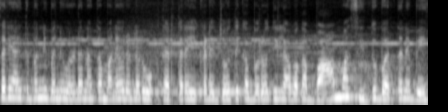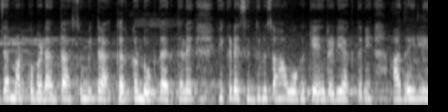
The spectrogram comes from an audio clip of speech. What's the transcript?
ಸರಿ ಆಯಿತು, ಬನ್ನಿ ಬನ್ನಿ, ಹೊರಡೋಣ ಅಂತ ಮನೆಯವರೆಲ್ಲರೂ ಹೋಗ್ತಾ ಇರ್ತಾರೆ. ಈ ಕಡೆ ಜ್ಯೋತಿಕ ಬರೋದಿಲ್ಲ, ಅವಾಗ ಬಾಮ್ಮ ಸಿದ್ದು ಬರ್ತಾನೆ, ಬೇಜಾರು ಮಾಡ್ಕೋಬೇಡ ಅಂತ ಸುಮಿತ್ರ ಕರ್ಕೊಂಡು ಹೋಗ್ತಾ ಇರ್ತಾಳೆ. ಈ ಕಡೆ ಸಿದ್ದುನು ಸಹ ಹೋಗೋಕ್ಕೆ ರೆಡಿ ಆಗ್ತಾನೆ. ಆದರೆ ಇಲ್ಲಿ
